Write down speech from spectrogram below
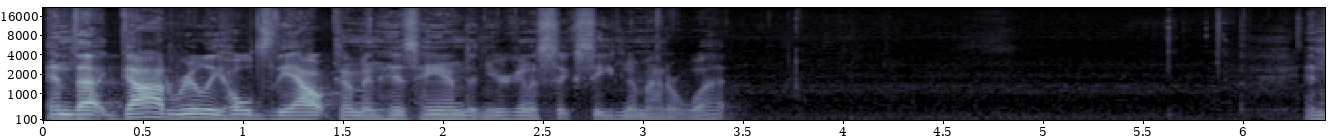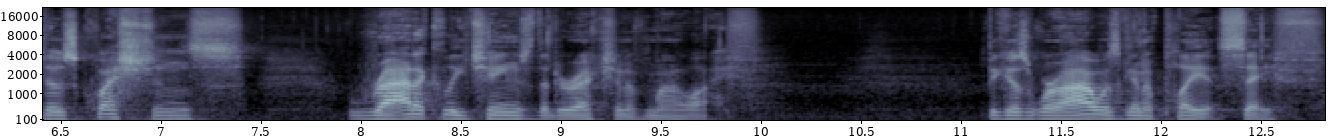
And that God really holds the outcome in His hand and you're going to succeed no matter what? And those questions radically changed the direction of my life. Because where I was going to play it safe,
